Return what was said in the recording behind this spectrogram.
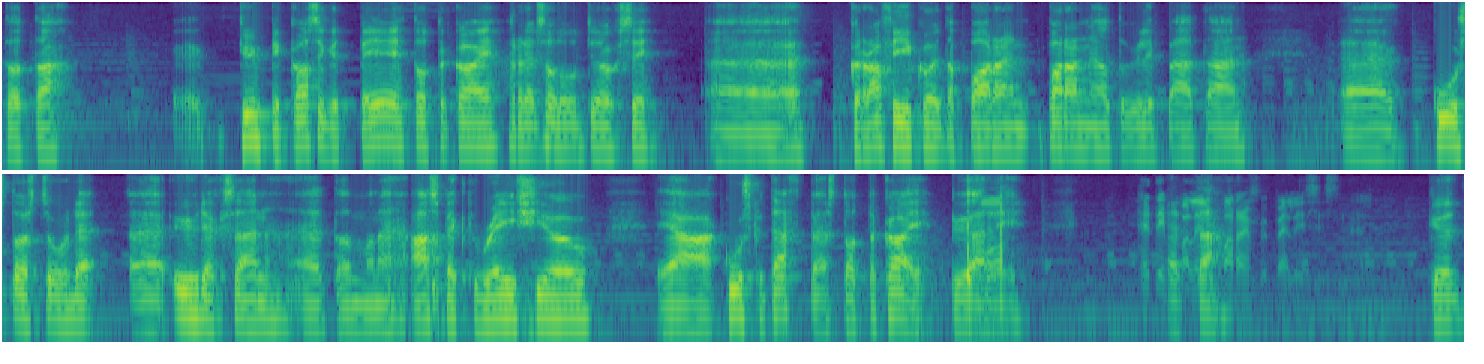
tota, 1080p totta kai resoluutioksi, ää, grafiikoita paren, paranneltu ylipäätään, ää, 16 suhde ää, 9 ää, aspect ratio ja 60 fps totta kai pyörii. Oh. Heti että, paljon parempi peli siis Kyllä,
